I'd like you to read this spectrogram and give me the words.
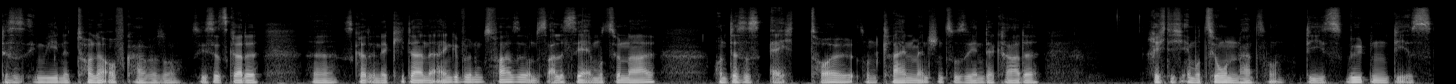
das ist irgendwie eine tolle Aufgabe. So. Sie ist jetzt gerade, äh, ist gerade in der Kita in der Eingewöhnungsphase und ist alles sehr emotional. Und das ist echt toll, so einen kleinen Menschen zu sehen, der gerade richtig Emotionen hat. So. Die ist wütend, die ist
